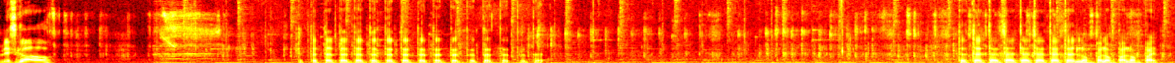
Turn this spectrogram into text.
Let's go. Lompat, lompat, lompat.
